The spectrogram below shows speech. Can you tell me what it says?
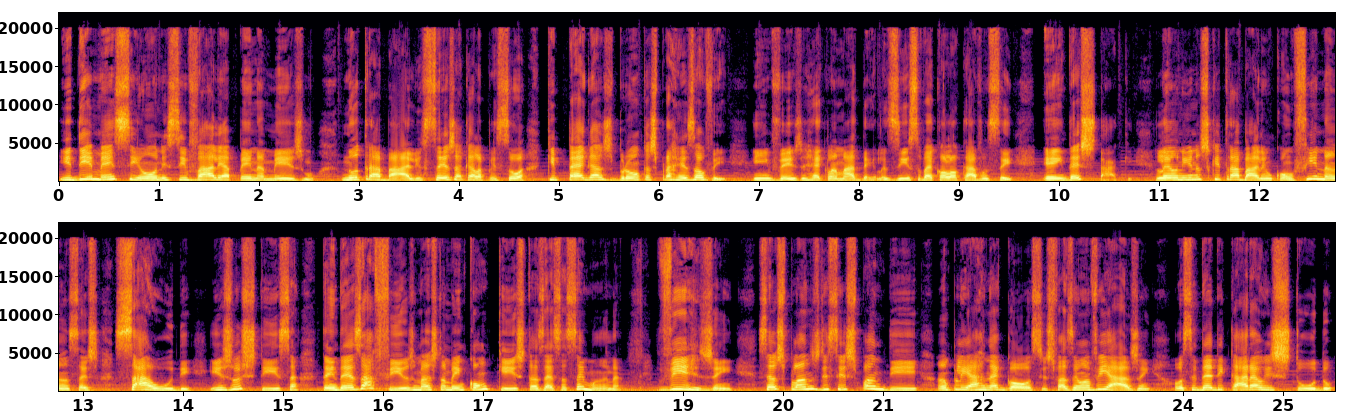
e dimensione se vale a pena mesmo no trabalho, seja aquela pessoa que pega as broncas para resolver, em vez de reclamar delas. Isso vai colocar você em destaque. Leoninos que trabalham com finanças, saúde e justiça têm desafios, mas também conquistas essa semana. Virgem, seus planos de se expandir, ampliar negócios, fazer uma viagem ou se dedicar ao estudo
